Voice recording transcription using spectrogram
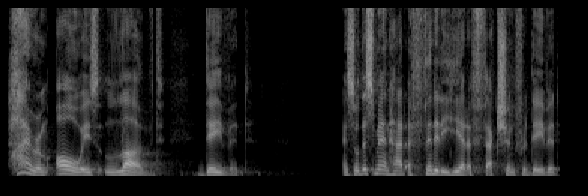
Hiram always loved David. And so this man had affinity, he had affection for David.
